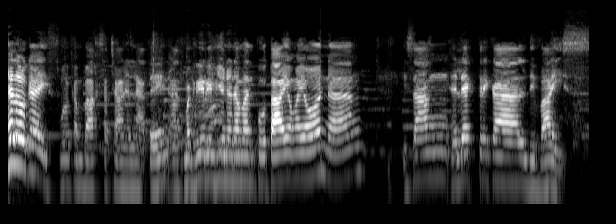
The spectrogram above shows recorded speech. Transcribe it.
Hello guys! Welcome back sa channel natin at magre-review na naman po tayo ngayon ng isang electrical device.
